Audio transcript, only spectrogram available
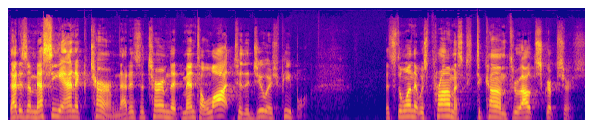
That is a messianic term. That is a term that meant a lot to the Jewish people. That's the one that was promised to come throughout scriptures.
